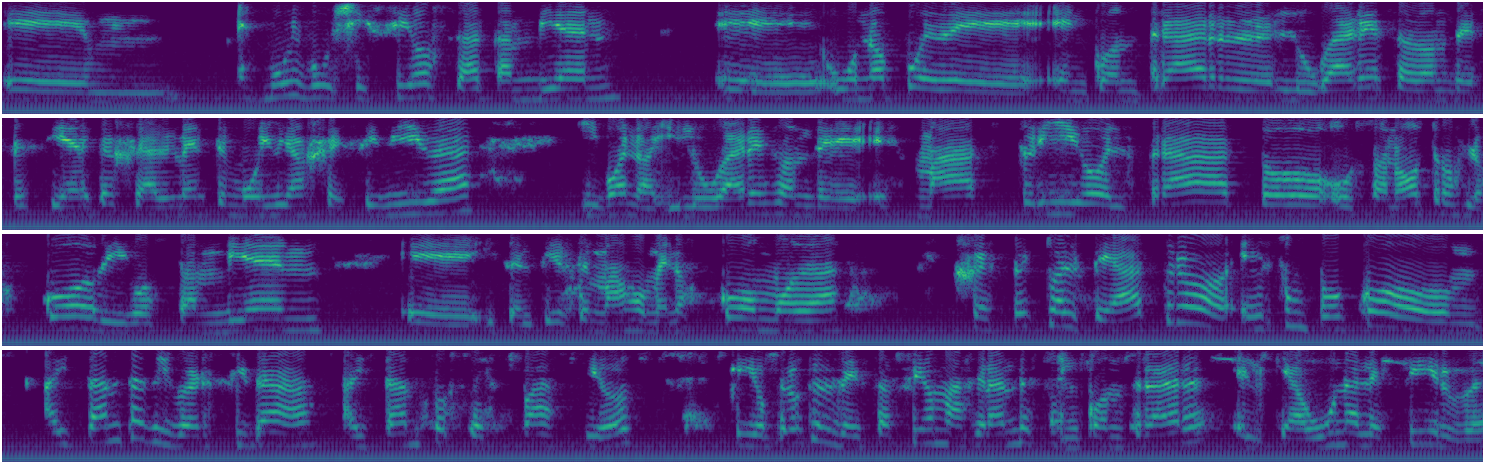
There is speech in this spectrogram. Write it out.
eh, es muy bulliciosa también, eh, uno puede encontrar lugares a donde se siente realmente muy bien recibida y bueno, y lugares donde es más frío el trato o son otros los códigos también y sentirse más o menos cómoda respecto al teatro es un poco, hay tanta diversidad, hay tantos espacios, que yo creo que el desafío más grande es encontrar el que a una le sirve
